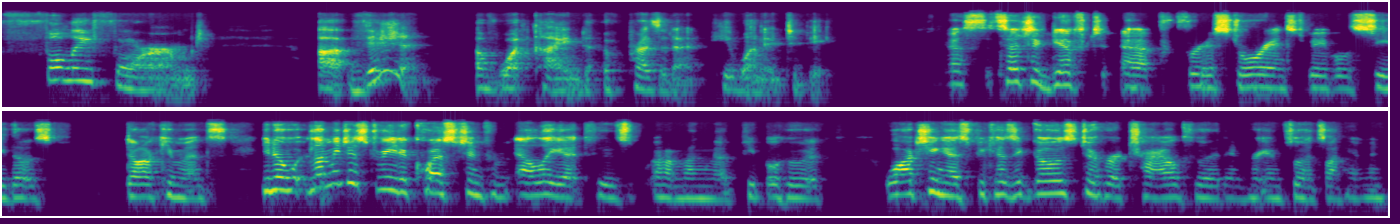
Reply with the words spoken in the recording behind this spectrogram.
fully formed uh, vision of what kind of president he wanted to be. Yes, it's such a gift uh, for historians to be able to see those documents. You know, let me just read a question from Elliot, who's um, among the people who are watching us, because it goes to her childhood and her influence on him. And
